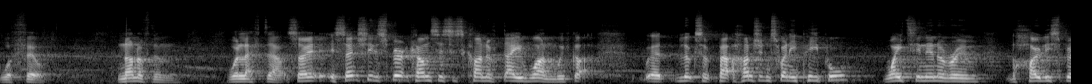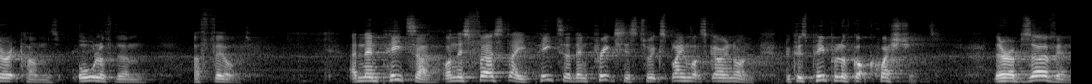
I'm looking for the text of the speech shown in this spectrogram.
were filled. None of them were left out. So essentially, the Spirit comes. This is kind of day one. We've got, it looks at about 120 people waiting in a room. The Holy Spirit comes. All of them are filled. And then Peter, on this first day, Peter then preaches to explain what's going on because people have got questions. They're observing.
